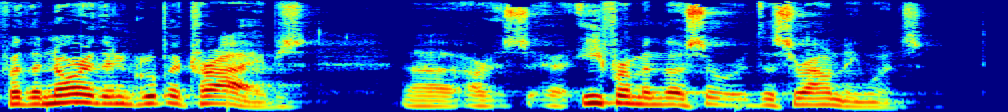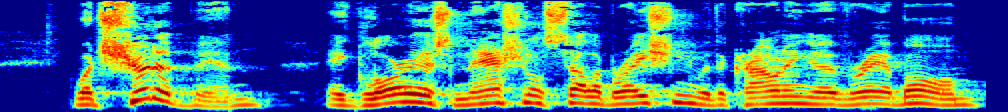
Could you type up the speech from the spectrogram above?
for the northern group of tribes, uh, or uh, Ephraim and the, the surrounding ones. What should have been a glorious national celebration with the crowning of Rehoboam.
